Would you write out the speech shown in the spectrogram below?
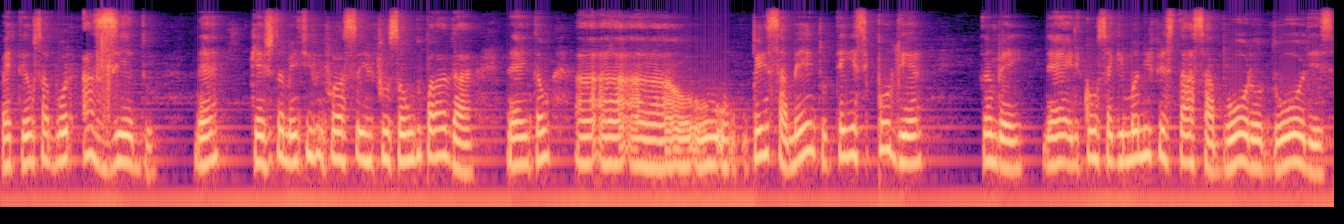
Vai ter um sabor azedo, né? Que é justamente em função do paladar. Né? Então a, a, a, o, o pensamento tem esse poder também. Né? Ele consegue manifestar sabor, odores,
